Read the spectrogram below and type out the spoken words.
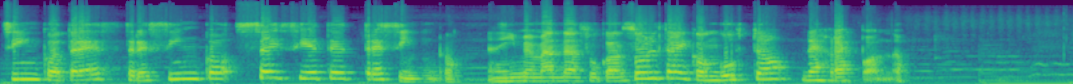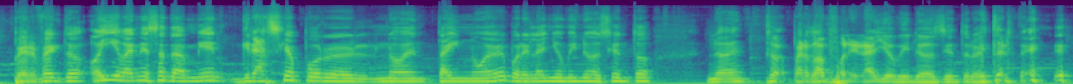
5335 6735. Ahí me mandan su consulta y con gusto les respondo. Perfecto. Oye, Vanessa, también, gracias por el 99, por el año 1990. Perdón, por el año 1999.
